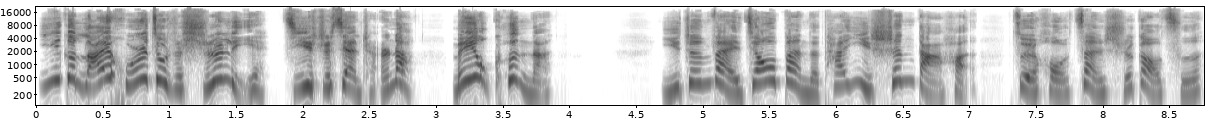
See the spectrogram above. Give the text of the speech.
一个来回就是十里，鸡是现成的，没有困难。一阵外交办的他一身大汗，最后暂时告辞。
